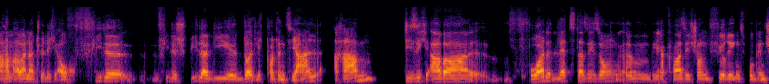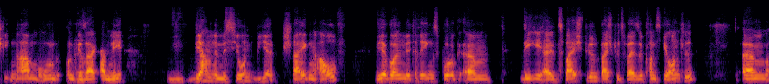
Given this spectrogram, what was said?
haben aber natürlich auch viele, viele Spieler, die deutlich Potenzial haben, die sich aber vor letzter Saison ähm, ja quasi schon für Regensburg entschieden haben und, und ja. gesagt haben, nee, wir haben eine Mission, wir steigen auf, wir wollen mit Regensburg ähm, DEL 2 spielen, beispielsweise Konsti Ontel. Ähm,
